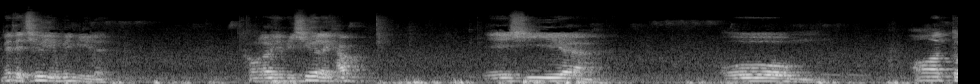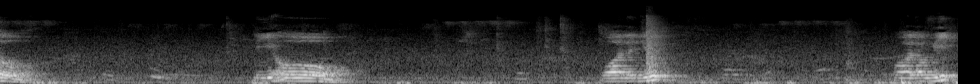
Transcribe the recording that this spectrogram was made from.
แม้แต่ชื่อยังไม่มีเลย ของเราจะมีชื่ออะไรครับ เอเชีย โอม ออโตลีโอวอลยุทธวรวิทย์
